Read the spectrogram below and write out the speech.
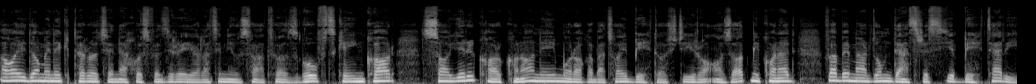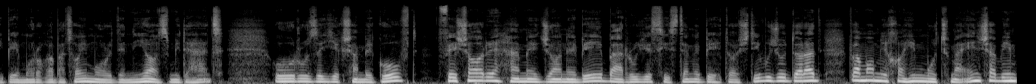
آقای دومینیک پروت نخست وزیر ایالت نیو ساوت گفت که این کار سایر کارکنان مراقبت های بهداشتی را آزاد می کند و به مردم دسترسی بهتری به مراقبت های مورد نیاز می دهد. او روز یکشنبه گفت فشار همه جانبه بر روی سیستم بهداشتی وجود دارد و ما می خواهیم مطمئن شویم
